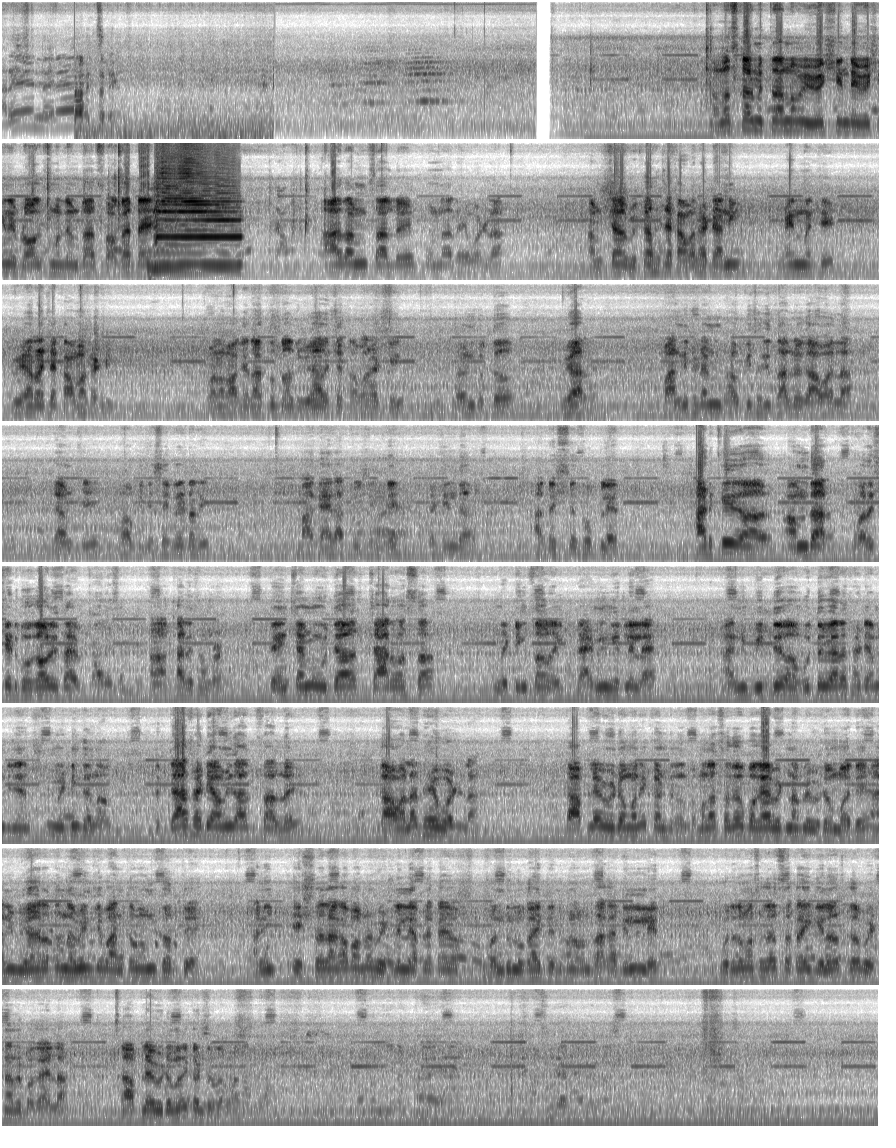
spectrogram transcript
अरे नाही नमस्कार मित्रांनो मी विवेक शिंदे विवेक शिंदे ब्लॉग्समध्ये तुमचं आज स्वागत आहे. आज आम्ही चाललो आहे पुन्हा रेवडला आमच्या विकासाच्या कामासाठी आणि मेन म्हणजे विहाराच्या कामासाठी. तुम्हाला मागे दाखवतो आज विहाराच्या कामासाठी. नवीन बुद्ध विहार. बांधणीसाठी आम्ही भावकी सगळी चाललो आहे गावाला. ते आमचे भावकीचे सेक्रेटरी मागे आहेत अतुल शिंदे सचिनदार आदर्श झोपलेत. हाडके आमदार भरतशेठ गोगावले साहेब. हां कार्यसम्राट. त्यांची आम्ही उद्या चार वाजता मीटिंगचा एक टायमिंग घेतलेला आहे. आणि विद्य बुद्धविहारासाठी आम्ही त्यांची मीटिंग करणार आहोत. तर त्यासाठी आम्ही आज चाललो आहे गावाला देवडला तर आपल्या व्हिडिओमध्ये कंटिन्यू होतो. मला सगळं बघायला भेटणं आपल्या व्हिडिओमध्ये. आणि विहाराचं नवीन जे बांधकाम आम्ही करतो आहे आणि एक्स्ट्रा जागा पण आपल्याला भेटलेली आहे. आपल्या काय बंधू लोक आहेत त्यांनी पण आपण जागा दिलेली आहेत. उद्या तुम्हाला सगळं सकाळी गेलं सगळं भेटणार आहे बघायला. तर आपल्या व्हिडिओमध्ये कंटिन्यू जावा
